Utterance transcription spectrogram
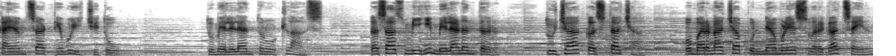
कायमचा ठेवू इच्छितो. तू मेलेल्यांतून उठलास तसाच मीही मेल्यानंतर तुझ्या कष्टाच्या व मरणाच्या पुण्यामुळे स्वर्गात जाईन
